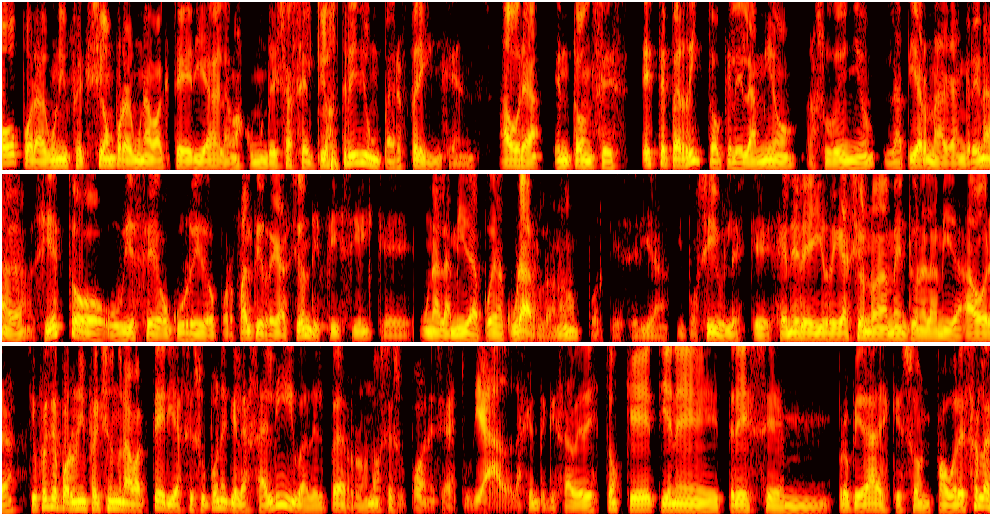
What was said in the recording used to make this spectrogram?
o por alguna infección por alguna bacteria, la más común de ellas, el Clostridium perfringens. Ahora, entonces, este perrito que le lamió a su dueño la pierna gangrenada, si esto hubiese ocurrido por falta de irrigación, difícil que una lamida pueda curarlo, ¿no? Porque sería imposible que genere irrigación nuevamente una lamida. Ahora, si fuese por una infección de una bacteria, se supone que la saliva del perro, no se supone, se ha estudiado la gente que sabe de esto, que tiene tres em, propiedades que son favorecer la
